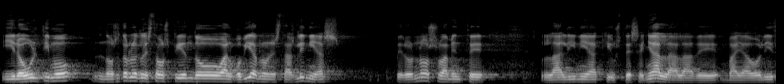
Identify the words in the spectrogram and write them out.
Y lo último, nosotros lo que le estamos pidiendo al Gobierno en estas líneas, pero no solamente la línea que usted señala, la de Valladolid,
